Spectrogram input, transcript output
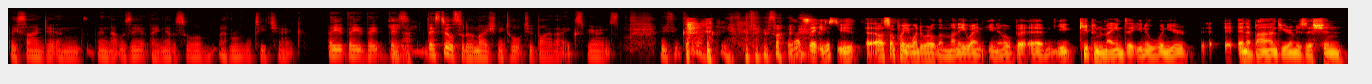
they signed it, and then that was it. They never saw a royalty check. They, they, they, they're, yeah. they're still sort of emotionally tortured by that experience, and you think, like, that's it. You just you, at some point you wonder where all the money went, you know. But um, you keep in mind that you know when you're in a band, you're a musician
